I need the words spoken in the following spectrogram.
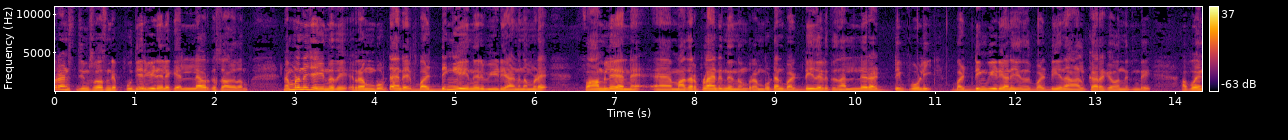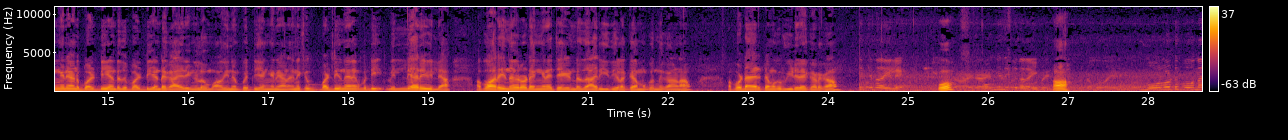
ഫ്രണ്ട്സ് ജിംസ് ക്ലാസിന്റെ പുതിയൊരു വീഡിയോയിലേക്ക് എല്ലാവർക്കും സ്വാഗതം. നമ്മളിന്ന് ചെയ്യുന്നത് റംബൂട്ടാന്റെ ബഡ്ഡിങ് ചെയ്യുന്നൊരു വീഡിയോ ആണ്. നമ്മുടെ ഫാമിലി തന്നെ മദർ പ്ലാന്റിൽ നിന്നും റംബൂട്ടാൻ ബഡ് ചെയ്തെടുത്ത് നല്ലൊരു അടിപൊളി ബഡ്ഡിങ് വീഡിയോ ആണ് ചെയ്യുന്നത്. ബഡ് ചെയ്യുന്ന ആൾക്കാരൊക്കെ വന്നിട്ടുണ്ട്. അപ്പോൾ എങ്ങനെയാണ് ബഡ് ചെയ്യേണ്ടത്? ബഡ് ചെയ്യേണ്ട കാര്യങ്ങളും അതിനെപ്പറ്റി എങ്ങനെയാണ്? എനിക്ക് ബഡ് ചെയ്യുന്നതിനെ പറ്റി വലിയ അറിവില്ല. അപ്പോൾ അറിയുന്നവരോട് എങ്ങനെ ചെയ്യേണ്ടത്? ആ രീതികളൊക്കെ നമുക്കൊന്ന് കാണാം. അപ്പോൾ ഡയറക്റ്റ് നമുക്ക് വീഡിയോയിലേക്ക് കിടക്കാം. ഓ. ആ. മുകളിലോട്ട് പോകുന്ന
